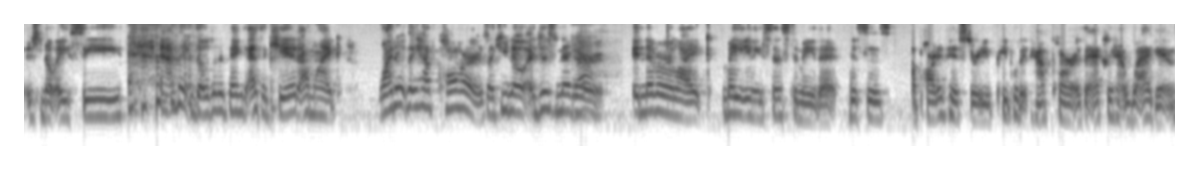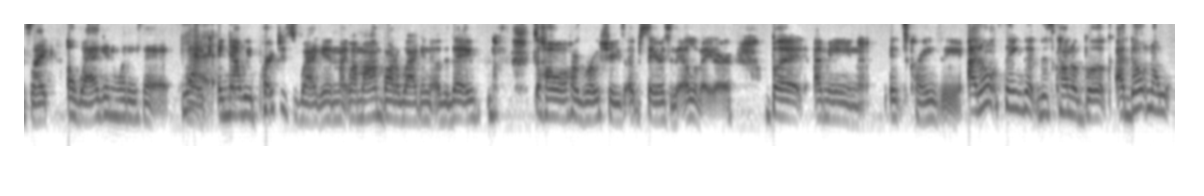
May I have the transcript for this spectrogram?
there's no AC, and I think those are the things. As a kid, I'm like, why don't they have cars? Like, you know, I just never. Yeah. It never like made any sense to me that this is a part of history. People didn't have cars; they actually had wagons. Like a wagon, what is that? Yeah. Like, and now we purchase wagon. Like my mom bought a wagon the other day to haul her groceries upstairs in the elevator. But I mean, it's crazy. I don't think that this kind of book. I don't know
